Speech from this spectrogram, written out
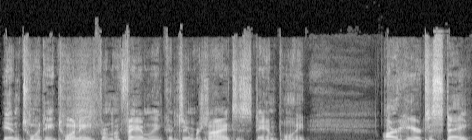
in 2020 from a family and consumer sciences standpoint are here to stay?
